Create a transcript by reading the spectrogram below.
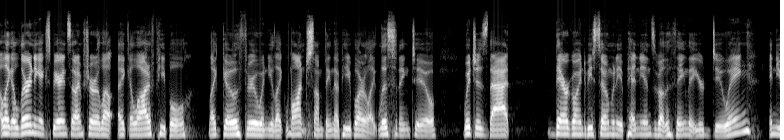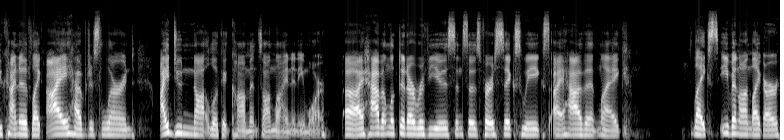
like a learning experience that I'm sure a lot, like a lot of people like go through when you like launch something that people are like listening to, which is that there are going to be so many opinions about the thing that you're doing and you kind of like I have just learned I do not look at comments online anymore. Uh, I haven't looked at our reviews since those first 6 weeks. I haven't like like even on like our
